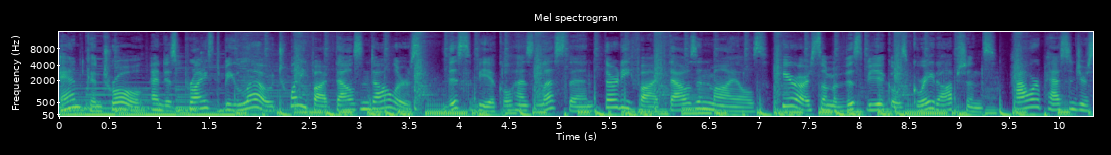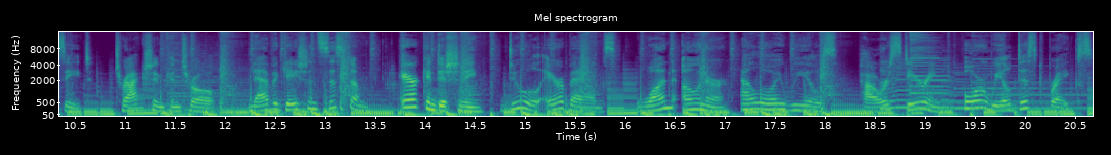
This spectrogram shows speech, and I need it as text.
and control and is priced below $25,000. This vehicle has less than 35,000 miles. Here are some of this vehicle's great options power passenger seat, traction control, navigation system, air conditioning, dual airbags, one owner, alloy wheels, power steering, four wheel disc brakes,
